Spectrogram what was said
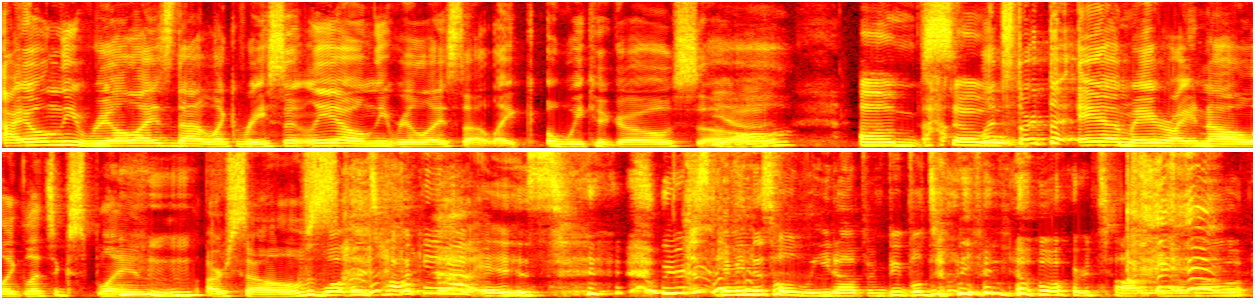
i only realized that like recently i only realized that like a week ago so Yeah. Um so let's start the ama right now like let's explain ourselves what we're talking about is we were just giving this whole lead up and people don't even know what we're talking about.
